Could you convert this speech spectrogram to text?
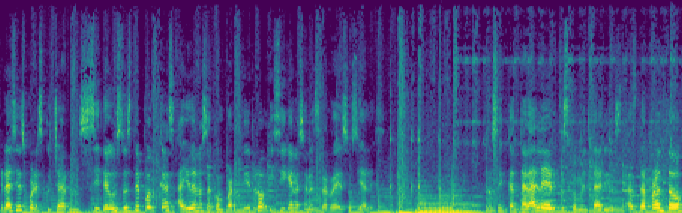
Gracias por escucharnos. Si te gustó este podcast, ayúdanos a compartirlo y síguenos en nuestras redes sociales. Nos encantará leer tus comentarios. Hasta pronto.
